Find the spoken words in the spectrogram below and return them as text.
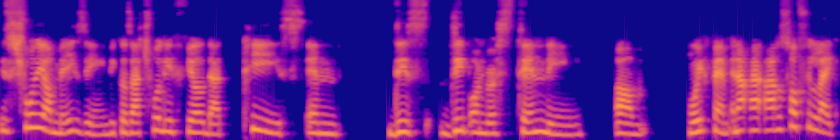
it's truly amazing because I truly feel that peace and this deep understanding um with him. And I, I also feel like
